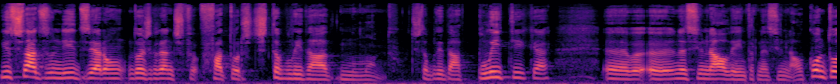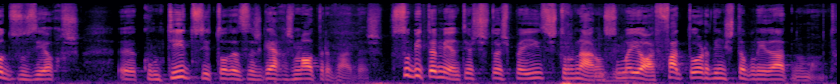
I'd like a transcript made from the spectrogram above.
e os Estados Unidos eram dois grandes fa- fatores de estabilidade no mundo. De estabilidade política, nacional e internacional. Com todos os erros eh, cometidos e todas as guerras mal travadas. Subitamente, estes dois países tornaram-se o maior fator de instabilidade no mundo.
